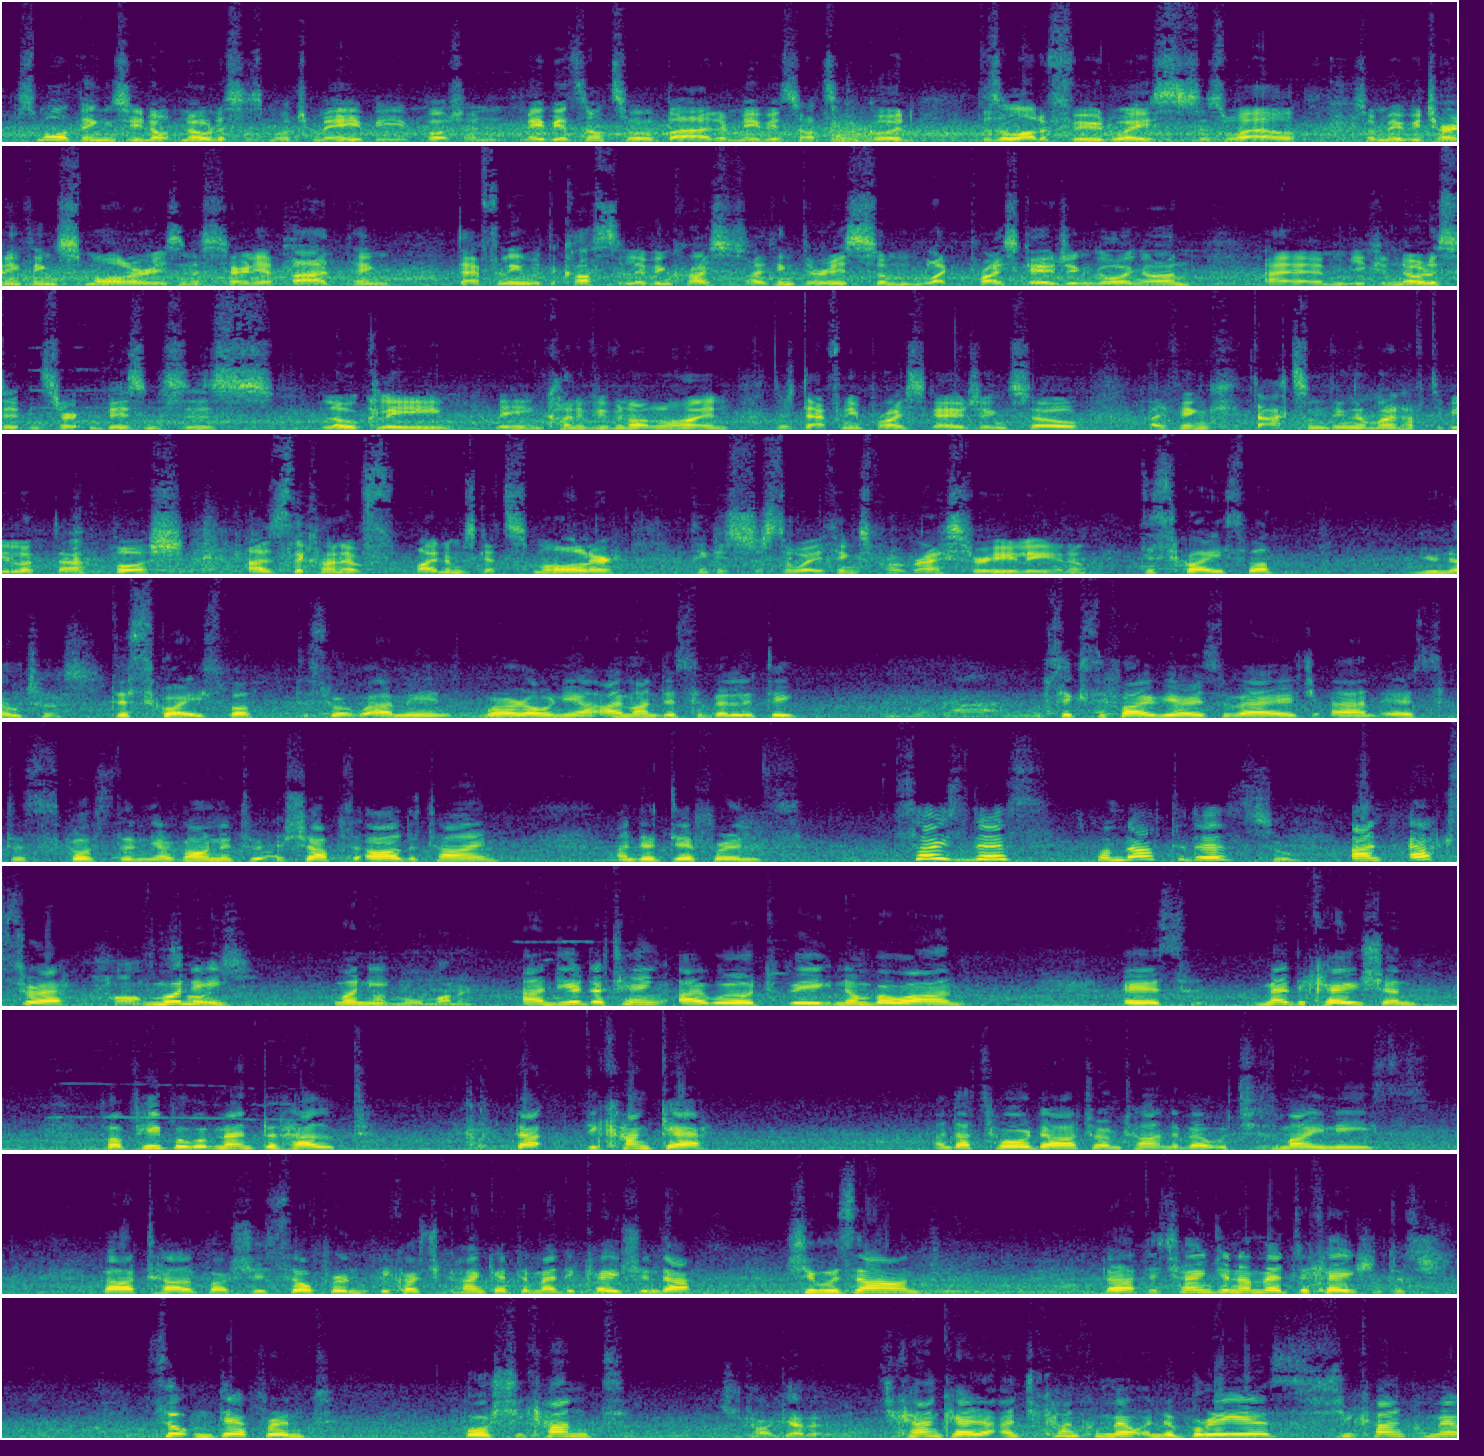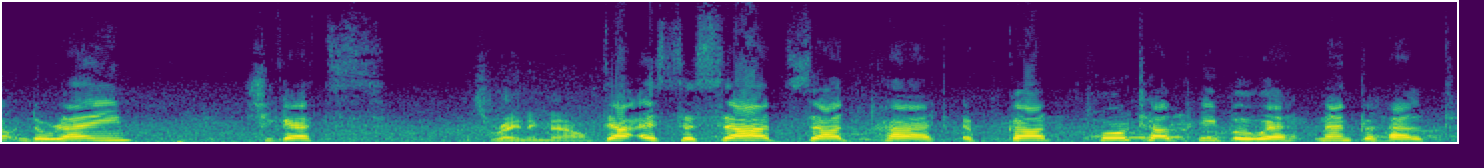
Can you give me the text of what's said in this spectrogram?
small things you don't notice as much maybe but and maybe it's not so bad or maybe it's not so good. There's a lot of food waste as well so maybe turning things smaller isn't necessarily a bad thing. Definitely with the cost of living crisis i think there is some like price gouging going on. Um, you can notice it in certain businesses locally being kind of even online. There's definitely price gouging so i think that's something that might have to be looked at but as the kind of items get smaller i think it's just the way things progress really you know? Disgraceful you notice? Disgraceful. I mean, we're only, I'm on disability. I'm 65 years of age and it's disgusting. You're going into shops all the time and the difference, size of this, from that to this, so and extra money. Money. And more money. And the other thing I would be, number one, is medication for people with mental health that they can't get. And that's her daughter I'm talking about, which is my niece God help her, she's suffering because she can't get the medication that she was on. They're after changing her medication to something different, but she can't. She can't get it. She can't get it, and she can't come out in the breeze. She can't come out in the rain. She gets. It's raining now. That is the sad, sad part. If God, poor tell people with mental health.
